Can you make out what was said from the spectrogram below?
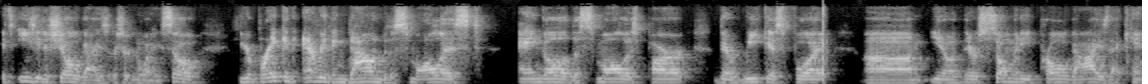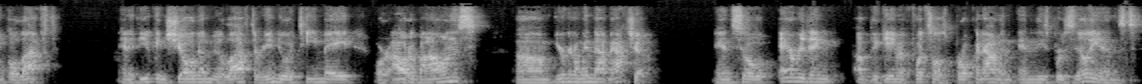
it's easy to show guys a certain way. So you're breaking everything down to the smallest angle, the smallest part, their weakest foot. Um, you know, there's so many pro guys that can't go left. And if you can show them to the left or into a teammate or out of bounds, um, you're going to win that matchup. And so everything of the game of futsal is broken down. And, and these Brazilians,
